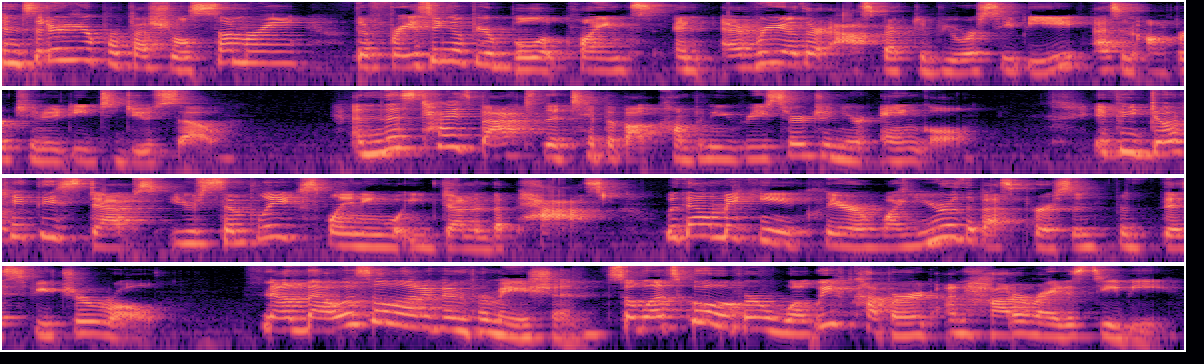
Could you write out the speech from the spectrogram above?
Consider your professional summary, the phrasing of your bullet points, and every other aspect of your CV as an opportunity to do so. And this ties back to the tip about company research and your angle. If you don't take these steps, you're simply explaining what you've done in the past without making it clear why you're the best person for this future role. Now, that was a lot of information, so let's go over what we've covered on how to write a CV.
